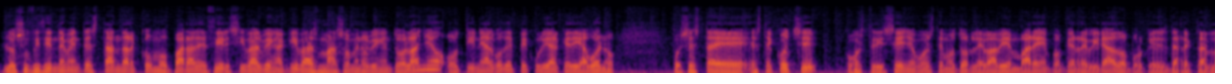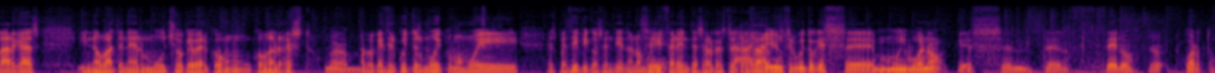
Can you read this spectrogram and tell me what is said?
lo suficientemente estándar como para decir si vas bien aquí vas más o menos bien en todo el año? ¿O tiene algo de peculiar que diga, bueno, pues este, este coche con este diseño, con este motor, le va bien Bahrein porque es revirado, porque es de rectas largas y no va a tener mucho que ver con, el resto. Bueno, porque hay circuitos muy como muy específicos, entiendo, ¿no? Muy diferentes al resto de trazados. Hay un circuito que es eh, muy bueno, que es el tercero, cuarto,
